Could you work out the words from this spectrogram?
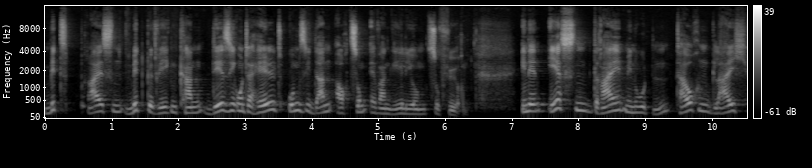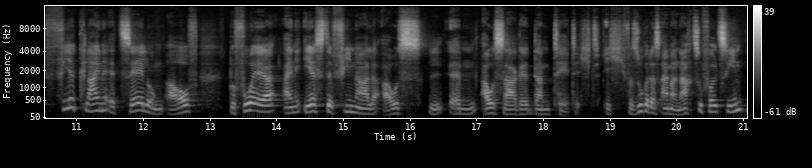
mitreißen, mitbewegen kann, der sie unterhält, um sie dann auch zum Evangelium zu führen. In den ersten drei Minuten tauchen gleich vier kleine Erzählungen auf, bevor er eine erste finale Aus, ähm, Aussage dann tätigt. Ich versuche das einmal nachzuvollziehen.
